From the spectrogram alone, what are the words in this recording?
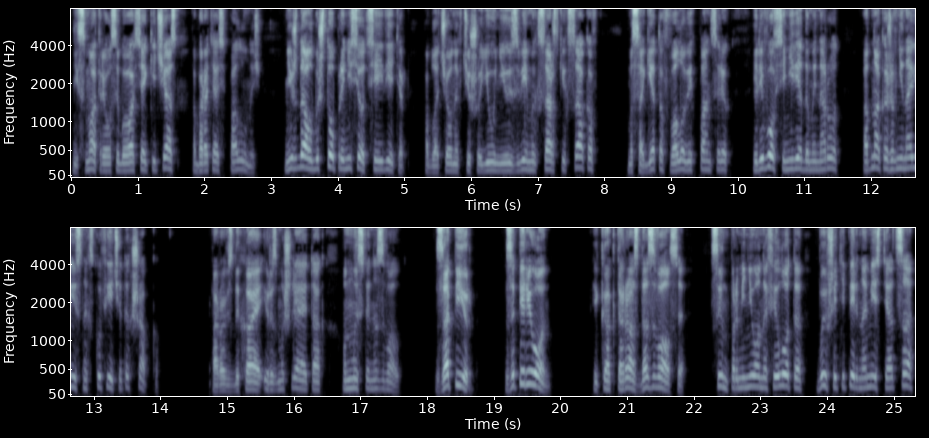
Не сматривался бы во всякий час, оборотясь в полуночь. Не ждал бы, что принесет сей ветер, облаченный в чешую неуязвимых царских саков, массагетов в воловьих панцирях или вовсе неведомый народ, однако же в ненавистных скуфечатых шапках. Порой вздыхая и размышляя так, он мысленно звал. «Запир! Заперион!» И как-то раз дозвался. Сын Пармениона Филота, бывший теперь на месте отца,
